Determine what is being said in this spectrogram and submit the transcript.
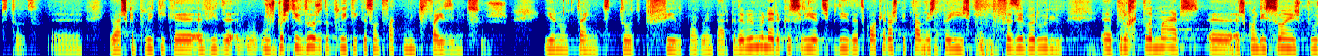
de todo. Uh, eu acho que a política, a vida, os bastidores da política são de facto muito feios e muito sujos. E eu não tenho de todo perfil para aguentar. Da mesma maneira que eu seria despedida de qualquer hospital neste país por, fazer barulho, uh, por reclamar as condições, por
